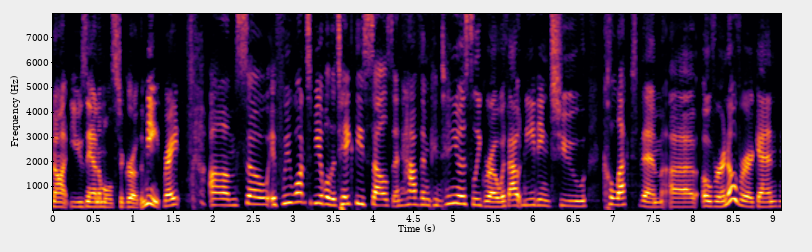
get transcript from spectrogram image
not use animals to grow the meat, right? Um, so if we want to be able to take these cells and have them continuously grow without needing to collect them uh, over and over again,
